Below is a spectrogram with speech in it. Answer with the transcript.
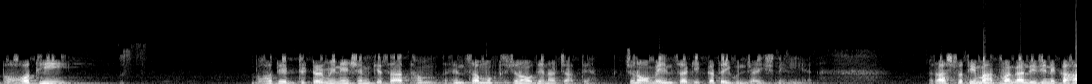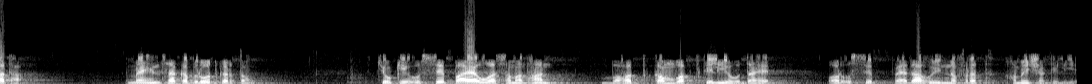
बहुत ही बहुत ही डिटर्मिनेशन के साथ हम हिंसा मुक्त चुनाव देना चाहते हैं। चुनाव में हिंसा की कतई गुंजाइश नहीं है। राष्ट्रपति महात्मा गांधी जी ने कहा था, मैं हिंसा का विरोध करता हूँ क्योंकि उससे पाया हुआ समाधान बहुत कम वक्त के लिए होता है और उससे पैदा हुई नफरत हमेशा के लिए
